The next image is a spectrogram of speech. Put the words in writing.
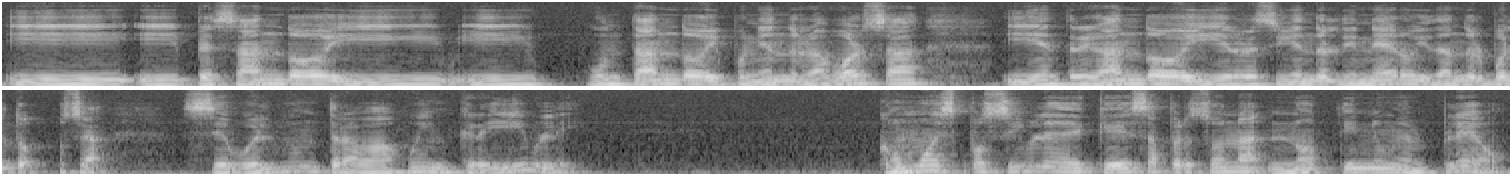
y, pesando y, y juntando y poniendo en la bolsa y entregando y recibiendo el dinero y dando el vuelto. O sea, se vuelve un trabajo increíble. ¿Cómo es posible de que esa persona no tiene un empleo?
